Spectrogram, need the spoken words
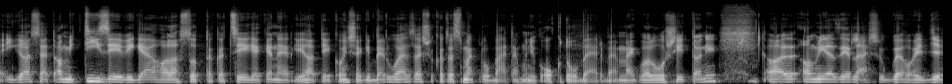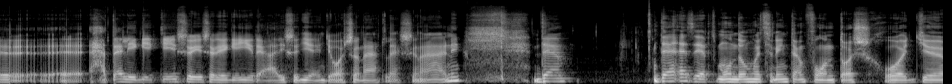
igaz. Tehát amit tíz évig elhalasztottak a cégek energiahatékonysági beruházásokat, azt megpróbálták mondjuk októberben megvalósítani, ami azért lássuk be, hogy hát eléggé késő és eléggé irreális, hogy ilyen gyorsan át lehessen állni. De de ezért mondom, hogy szerintem fontos, hogy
